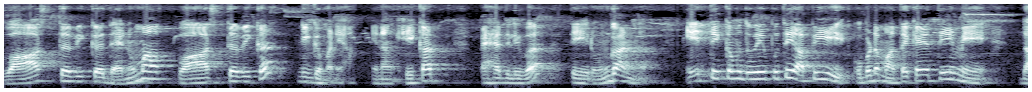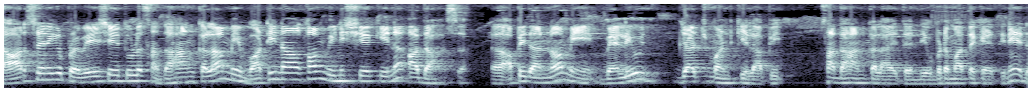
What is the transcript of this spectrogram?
වාස්තවික දැනුමක් වාස්තවික නිගමනයක්. එනම් ඒකත් පැහැදිලිව තේරුම් ගන්න. ඒත් එක්කම දුවේ පුතේ අපි ඔබට මතක ඇති මේ දාර්ශනික ප්‍රවේශය තුළ සඳහන් කළා මේ වටිනාකම් විනිශ්චය කියන අදහස. අපි දන්නවා මේ වැලියු ජජ්මන්ට් කියලා අපි සඳහන් කලා එතැන්දී ඔබට මතක ඇති නේද.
